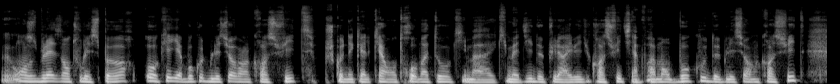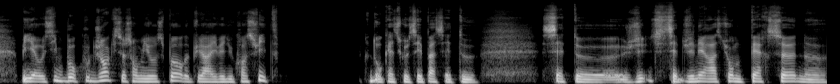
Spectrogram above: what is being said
on se blesse dans tous les sports. Ok, il y a beaucoup de blessures dans le CrossFit. Je connais quelqu'un en traumato qui m'a qui m'a dit depuis l'arrivée du CrossFit, il y a vraiment beaucoup de blessures dans le CrossFit. Mais il y a aussi beaucoup de gens qui se sont mis au sport depuis l'arrivée du CrossFit. Donc, est-ce que c'est pas cette cette cette génération de personnes euh,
